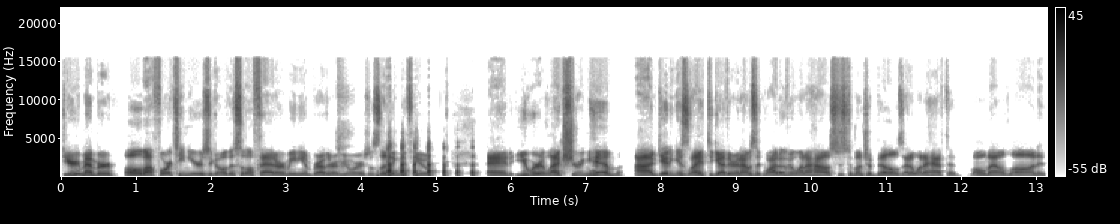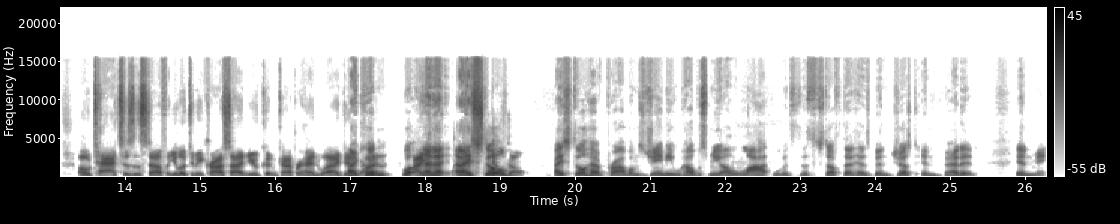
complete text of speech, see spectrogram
Do you remember, oh, about 14 years ago, this little fat Armenian brother of yours was living with you and you were lecturing him on getting his life together. And I was like, why do I even want a house? Just a bunch of bills. I don't want to have to mow my own lawn and owe taxes and stuff. And you looked at me cross-eyed and you couldn't comprehend why I did. I couldn't. Well, I, and I, and I, I still, still don't. I still have problems. Jamie helps me a lot with the stuff that has been just embedded in me.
